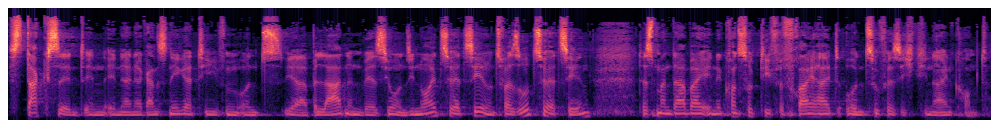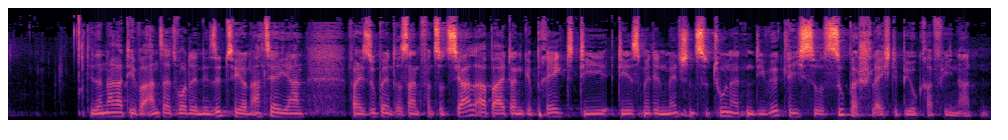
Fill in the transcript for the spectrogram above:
stuck sind in, in einer ganz negativen und ja, beladenen Version, sie neu zu erzählen. Und zwar so zu erzählen, dass man dabei in eine konstruktive Freiheit und Zuversicht hineinkommt. Dieser narrative Ansatz wurde in den 70er und 80er Jahren, fand ich super interessant, von Sozialarbeitern geprägt, die, die es mit den Menschen zu tun hatten, die wirklich so super schlechte Biografien hatten.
